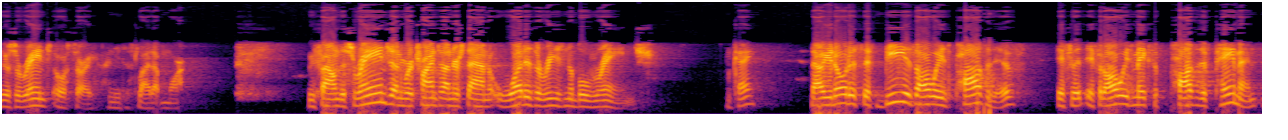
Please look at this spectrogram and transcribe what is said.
There's a range. Oh, sorry, I need to slide up more. We found this range, and we're trying to understand what is a reasonable range. Okay? Now you notice if B is always positive, if it, if it always makes a positive payment,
